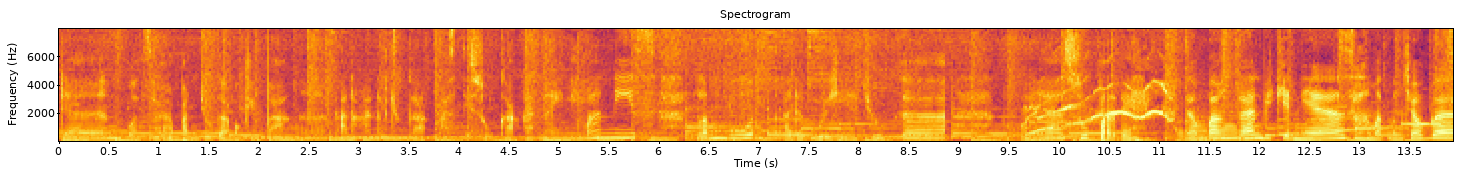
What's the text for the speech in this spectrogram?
Dan buat sarapan juga oke banget. Anak-anak juga pasti suka karena ini manis lembut ada gurihnya juga. Pokoknya super deh. Gampang kan bikinnya? Selamat mencoba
